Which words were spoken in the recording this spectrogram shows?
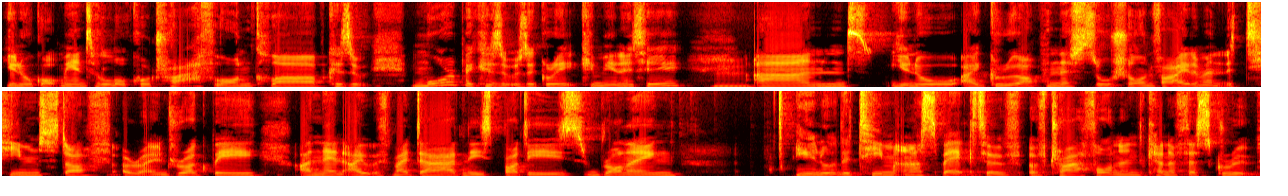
you know, got me into the local triathlon club because it more because it was a great community, mm. and you know, I grew up in this social environment, the team stuff around rugby and then out with my dad and his buddies running you know the team aspect of of triathlon and kind of this group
